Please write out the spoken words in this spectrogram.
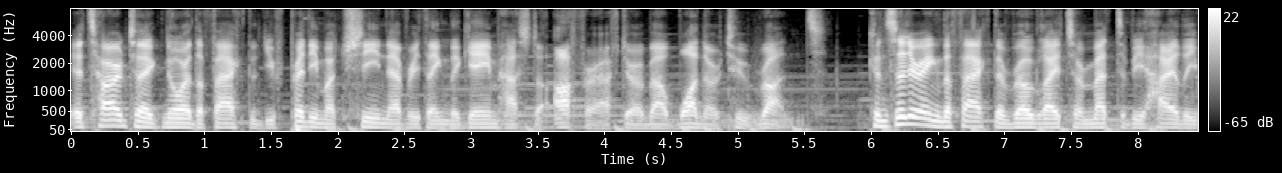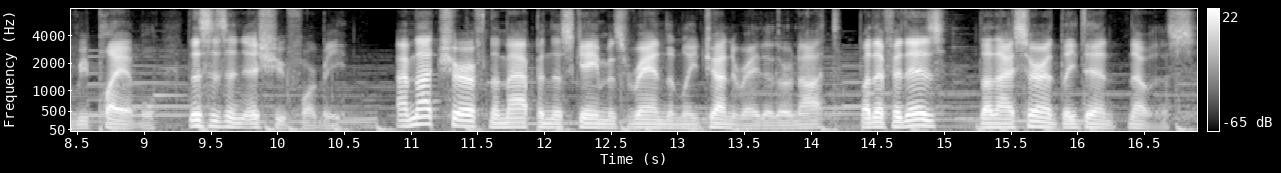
it's hard to ignore the fact that you've pretty much seen everything the game has to offer after about one or two runs. Considering the fact that roguelites are meant to be highly replayable, this is an issue for me. I'm not sure if the map in this game is randomly generated or not, but if it is, then I certainly didn't notice.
